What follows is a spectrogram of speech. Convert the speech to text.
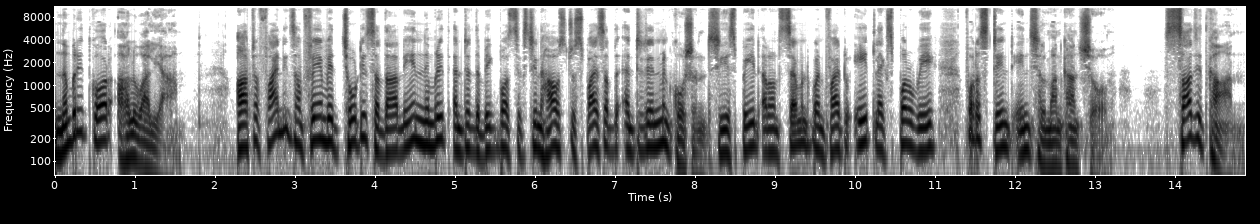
Nimrit Kaur Ahluwalia. After finding some fame with Choti Sardarni, Nimrit entered the Bigg Boss 16 house to spice up the entertainment quotient. She is paid around 7.5 to 8 lakhs per week for a stint in Salman Khan's show. Sajid Khan.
